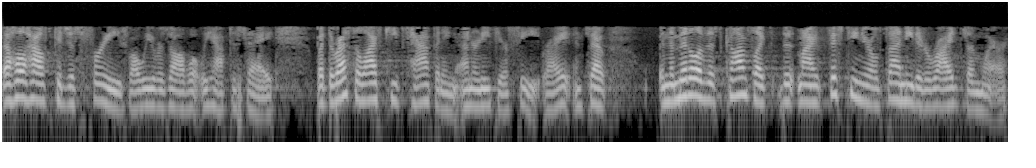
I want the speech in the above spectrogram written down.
the whole house could just freeze while we resolve what we have to say. But the rest of life keeps happening underneath your feet, right? And so in the middle of this conflict, my 15 year old son needed a ride somewhere.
